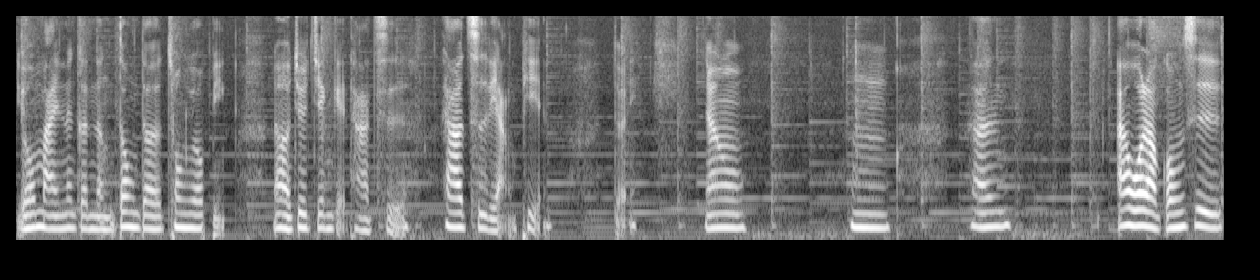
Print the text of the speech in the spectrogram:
有买那个冷冻的葱油饼。然后就煎给他吃，他要吃两片，对，然后嗯，他啊，我老公是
